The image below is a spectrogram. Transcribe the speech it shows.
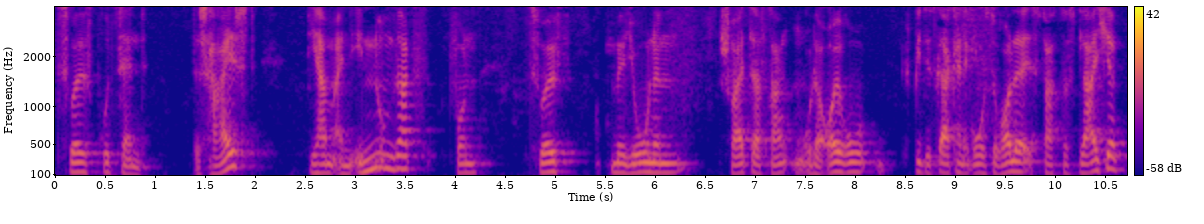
12 Prozent. Das heißt, die haben einen Innenumsatz von 12 Millionen Schweizer Franken oder Euro, spielt jetzt gar keine große Rolle, ist fast das gleiche.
